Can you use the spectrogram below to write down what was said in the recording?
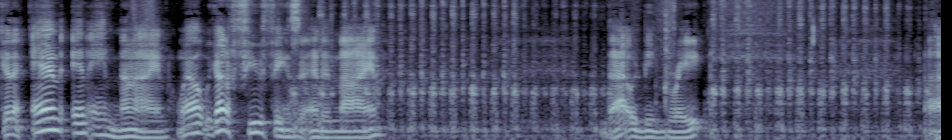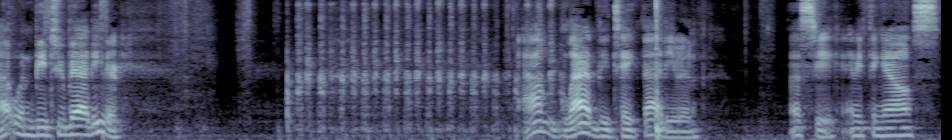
Gonna end in a nine. Well, we got a few things that end in nine. That would be great. That wouldn't be too bad either. I'll gladly take that even. Let's see. Anything else?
